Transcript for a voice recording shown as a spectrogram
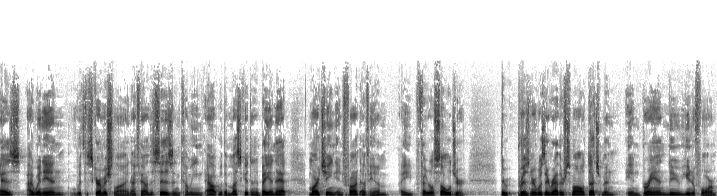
As I went in with the skirmish line, I found a citizen coming out with a musket and a bayonet, marching in front of him a Federal soldier. The prisoner was a rather small Dutchman in brand new uniform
